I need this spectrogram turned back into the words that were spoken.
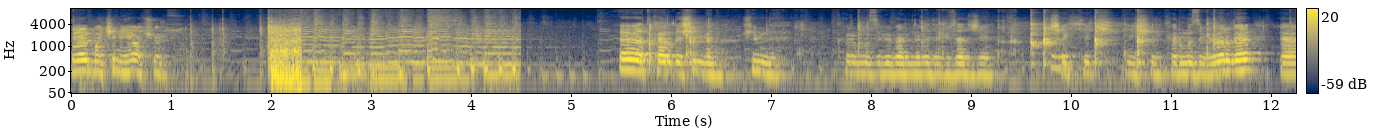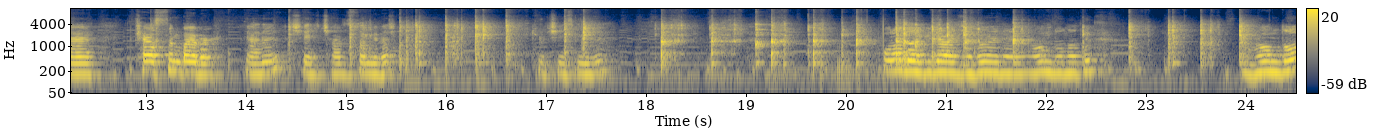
ve makineyi açıyoruz. Evet kardeşim benim. Şimdi kırmızı biberleri de güzelce çektik. Yeşil, kırmızı biber ve e, Charleston Biber yani şey Charleston biber. Türkçe ismiydi. Onu da güzelce böyle rondoladık. Rondo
